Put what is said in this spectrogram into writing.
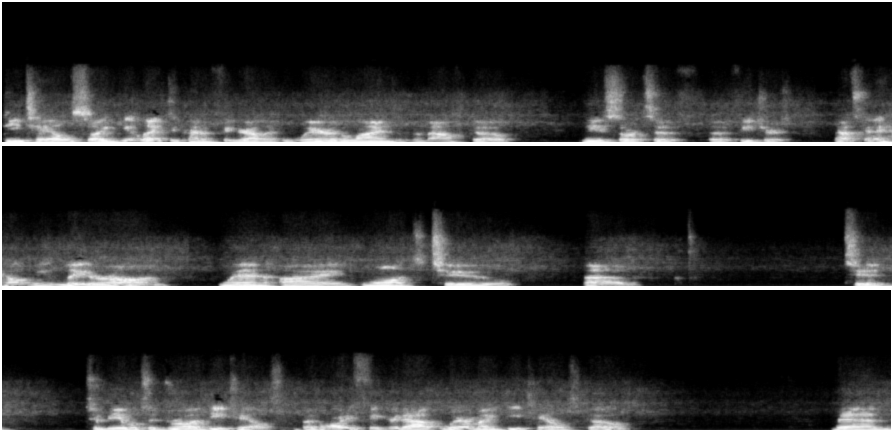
details. So I get, like to kind of figure out like where the lines of the mouth go, these sorts of, features. That's going to help me later on when I want to um, to to be able to draw details. If I've already figured out where my details go, then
